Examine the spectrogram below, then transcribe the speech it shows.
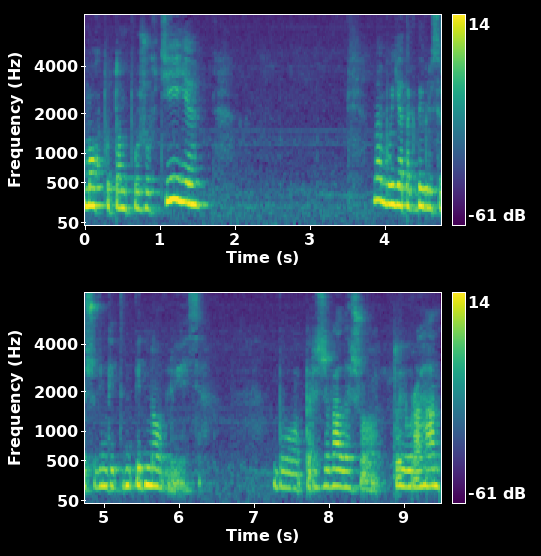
Мох потім пожовтіє. Ну, бо я так дивлюся, що він від, відновлюється. Бо переживали, що той ураган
